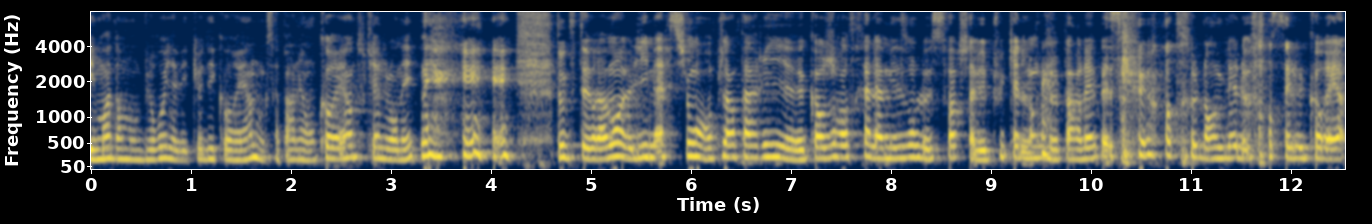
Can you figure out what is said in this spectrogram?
Et moi, dans mon bureau, il y avait que des Coréens, donc ça parlait en coréen toute la journée. donc c'était vraiment euh, l'immersion en plein Paris. Euh, quand je rentrais à la maison le soir, je savais plus quelle langue je parlais parce que entre l'anglais, le français, le coréen,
